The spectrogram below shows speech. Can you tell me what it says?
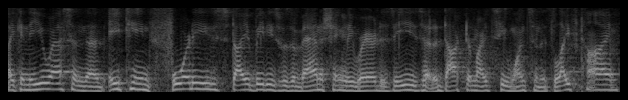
like in the us in the 1840s diabetes was a vanishingly rare disease that a doctor might see once in his lifetime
